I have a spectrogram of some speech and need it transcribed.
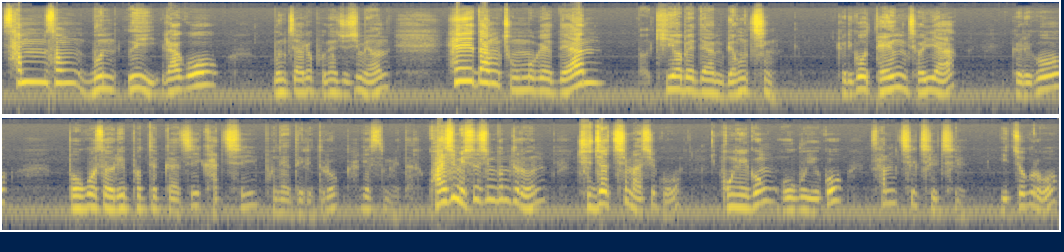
삼성문의라고 문자를 보내주시면 해당 종목에 대한 기업에 대한 명칭 그리고 대응 전략 그리고 보고서 리포트까지 같이 보내드리도록 하겠습니다. 관심 있으신 분들은 주저치 마시고 010-5965-3777 이쪽으로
